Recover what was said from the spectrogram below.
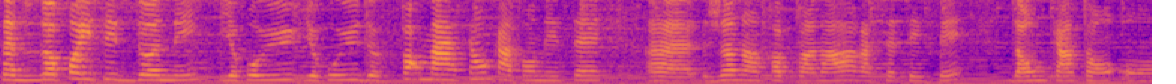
Ça ne nous a pas été donné. Il n'y a, pas eu, a pas eu de formation quand on était euh, jeune entrepreneur à cet effet. Donc, quand on,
